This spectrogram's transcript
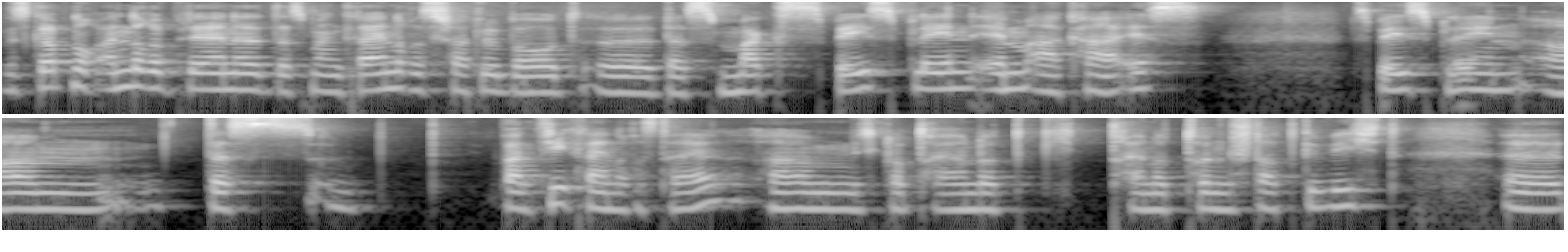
es gab noch andere Pläne, dass man ein kleineres Shuttle baut, äh, das Max Spaceplane, M-A-K-S Spaceplane. Ähm, das war ein viel kleineres Teil. Ähm, ich glaube 300, 300 Tonnen Startgewicht. Äh,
